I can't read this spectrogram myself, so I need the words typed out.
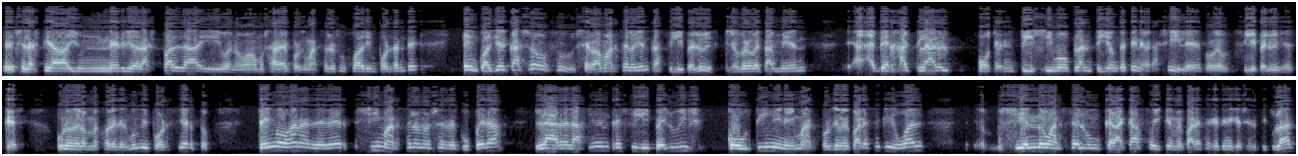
eh, se le ha estirado ahí un nervio de la espalda y bueno, vamos a ver, porque Marcelo es un jugador importante. En cualquier caso, se va Marcelo y entra Felipe Luis, que yo creo que también eh, deja claro el potentísimo plantillón que tiene Brasil, ¿eh? porque Felipe Luis es que es uno de los mejores del mundo y por cierto, tengo ganas de ver si Marcelo no se recupera la relación entre Felipe Luis, Coutinho y Neymar, porque me parece que igual siendo Marcelo un cracazo y que me parece que tiene que ser titular,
